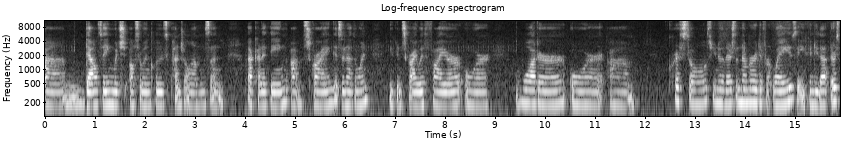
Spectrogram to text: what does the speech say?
um, dowsing, which also includes pendulums and that kind of thing. Um, scrying is another one. You can scry with fire or water or um, crystals. You know, there's a number of different ways that you can do that. There's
